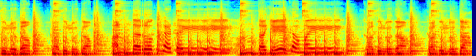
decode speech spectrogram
కదులుదాం కదులుదాం అందరొక్కటై అంత ఏకమై. కదులుదాం కదులుదాం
